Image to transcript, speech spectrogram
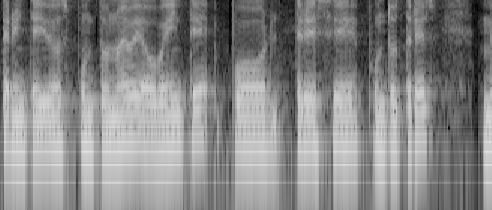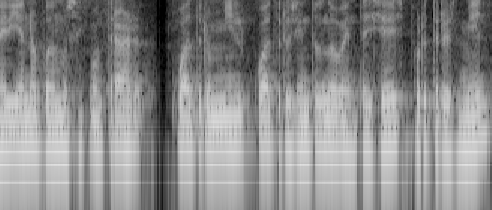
32.9 o 20 por 13.3. Mediano podemos encontrar 4496 por 3000.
